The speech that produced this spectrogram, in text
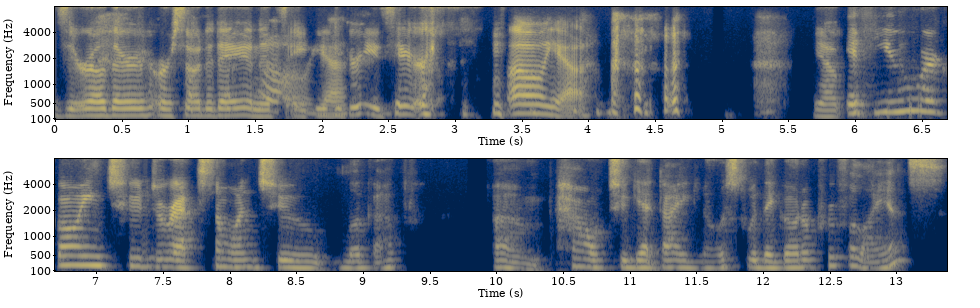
zero there or so today, and it's oh, 80 yeah. degrees here. oh yeah. yep. If you were going to direct someone to look up um, how to get diagnosed, would they go to Proof Alliance?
